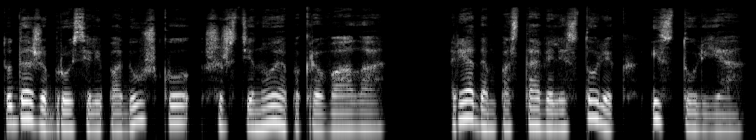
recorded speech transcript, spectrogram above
туда же бросили подушку, шерстяное покрывало. Рядом поставили столик и стулья.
